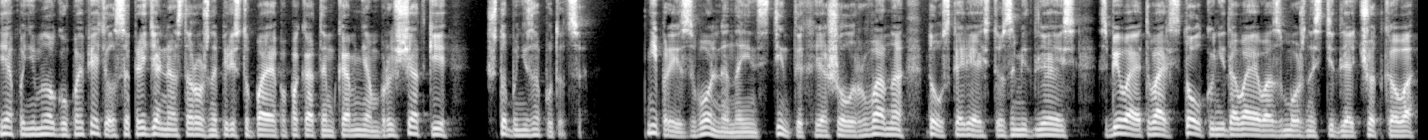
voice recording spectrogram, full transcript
я понемногу попятился, предельно осторожно переступая по покатым камням брусчатки, чтобы не запутаться. — Непроизвольно, на инстинктах я шел рвано, то ускоряясь, то замедляясь, сбивая тварь с толку, не давая возможности для четкого,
